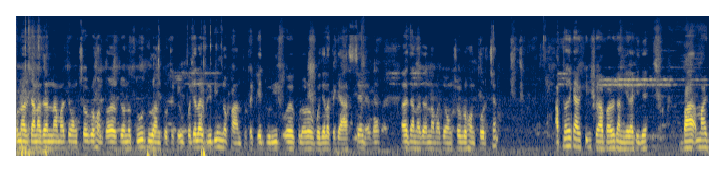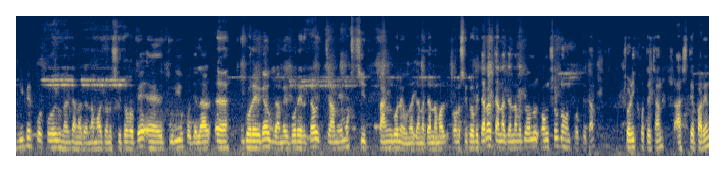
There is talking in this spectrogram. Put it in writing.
ওনার জানাজার নামাজে অংশগ্রহণ করার জন্য দূর দূরান্ত থেকে, উপজেলার বিভিন্ন প্রান্ত থেকে জুড়ি কুলারা উপজেলা থেকে আসছেন এবং জানাজার নামাজে অংশগ্রহণ করছেন। আপনাদেরকে আরেকটি বিষয় আবারও জানিয়ে রাখি যে বা মাগরিবের পরপরই ওনার জানাজার নামাজ অনুষ্ঠিত হবে জুড়ি উপজেলার গোরেরগাঁও গ্রামের গোরেরগাঁও জামে মসজিদ প্রাঙ্গনে ওনার জানাজার নামাজ অনুষ্ঠিত হবে। যারা জানাজার নামাজে অংশগ্রহণ করতে চান, শরিক হতে চান, আসতে পারেন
